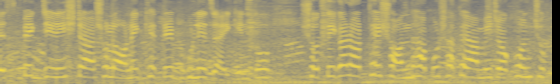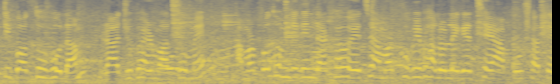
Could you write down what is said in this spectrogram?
রেসপেক্ট জিনিসটা আসলে অনেক ক্ষেত্রেই ভুলে যায়। কিন্তু সত্যিকার অর্থে সন্ধ্যা আপুর সাথে আমি যখন চুক্তিবদ্ধ হলাম রাজু ভাইয়ের মাধ্যমে আমার প্রথম যেদিন দেখা হয়েছে, আমার খুবই ভালো লেগেছে আপুর সাথে,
